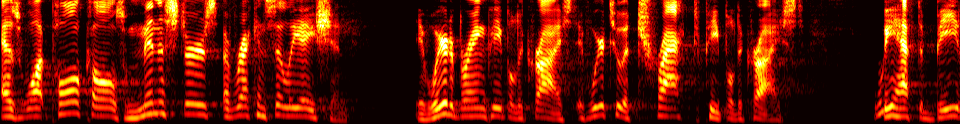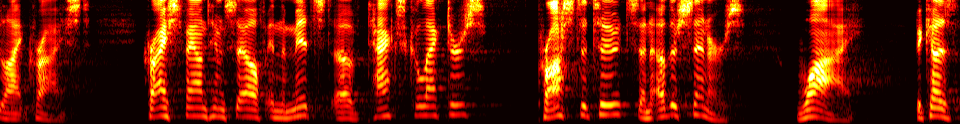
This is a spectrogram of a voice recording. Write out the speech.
as what Paul calls ministers of reconciliation. If we're to bring people to Christ, if we're to attract people to Christ, we have to be like Christ. Christ found himself in the midst of tax collectors prostitutes, and other sinners. Why? Because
